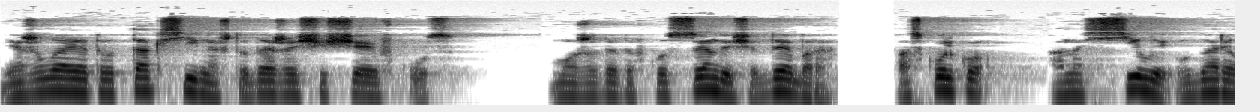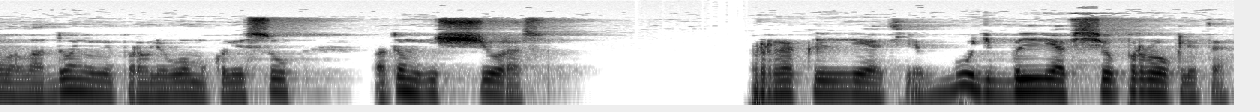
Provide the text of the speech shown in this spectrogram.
Я желаю этого так сильно, что даже ощущаю вкус». Может, это вкус сэндвича Дебора, поскольку она силой ударила ладонями по рулевому колесу, потом еще раз. Проклятие! Будь, бля, все проклято!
